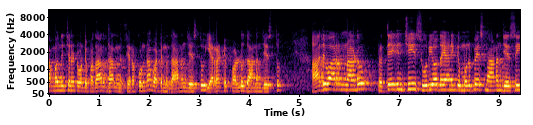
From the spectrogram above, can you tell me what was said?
సంబంధించినటువంటి పదార్థాలను తినకుండా వాటిని దానం చేస్తూ ఎర్రటి పళ్ళు దానం చేస్తూ ఆదివారం నాడు ప్రత్యేకించి సూర్యోదయానికి మునిపే స్నానం చేసి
